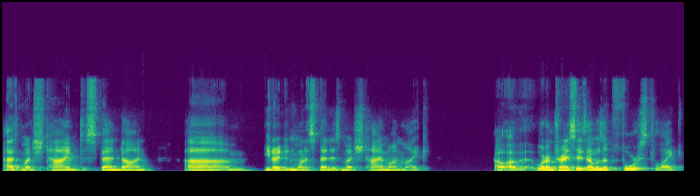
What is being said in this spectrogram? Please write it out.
as much time to spend on, um, you know, I didn't want to spend as much time on like, uh, what I'm trying to say is I wasn't forced to like,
